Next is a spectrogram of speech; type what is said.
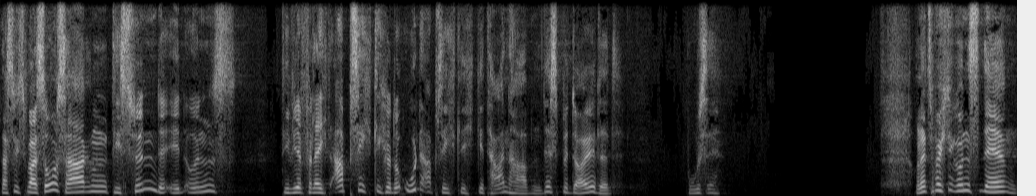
lass mich es mal so sagen, die Sünde in uns, die wir vielleicht absichtlich oder unabsichtlich getan haben. Das bedeutet Buße. Und jetzt möchte ich uns eine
